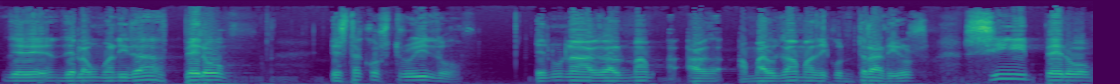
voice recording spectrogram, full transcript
de, de la humanidad, pero está construido en una agalma- a- amalgama de contrarios, sí, pero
